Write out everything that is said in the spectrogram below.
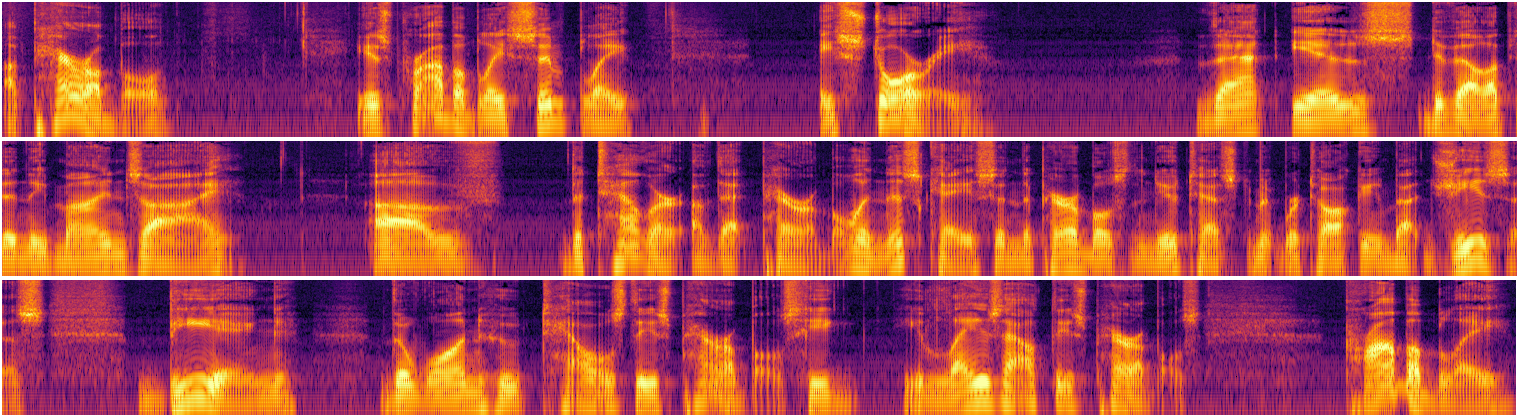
a parable is probably simply a story that is developed in the mind's eye of the teller of that parable. In this case, in the parables of the New Testament, we're talking about Jesus being the one who tells these parables. He, he lays out these parables. Probably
